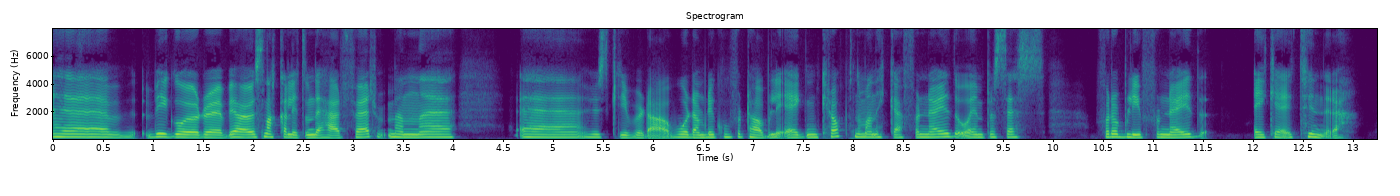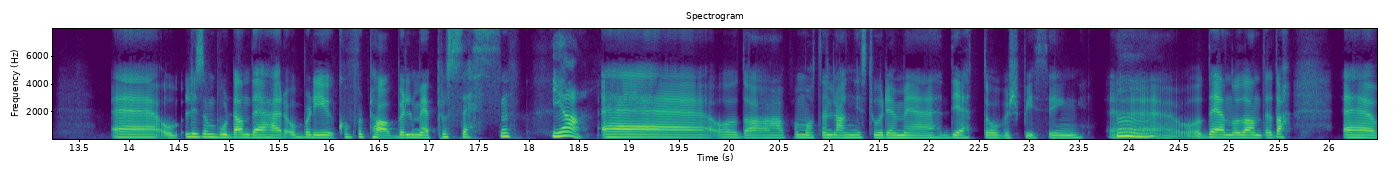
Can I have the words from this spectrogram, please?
Uh, vi, går, vi har jo snakka litt om det her før, men uh, hun skriver da hvordan bli komfortabel i egen kropp når man ikke er fornøyd, og en prosess for å bli fornøyd, aka tynnere. Eh, og liksom hvordan det her å bli komfortabel med prosessen. Ja. Eh, og da på en måte en lang historie med diett og overspising eh, og det ene og det andre, da. Eh,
